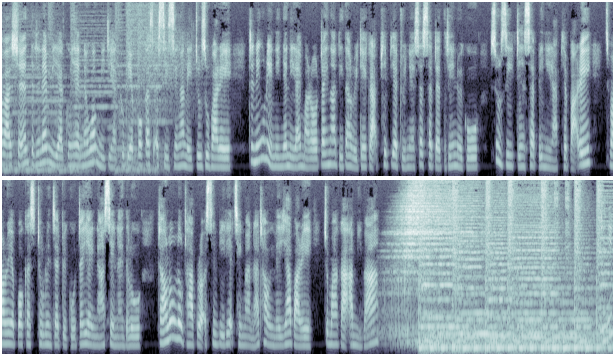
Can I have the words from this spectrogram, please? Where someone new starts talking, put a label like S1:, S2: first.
S1: ္ဂလာပါရှင်။တည်တဲ့မီဒီယာကွန်ရဲ့ Network Media Group ရဲ့ Podcast အစီအစဉ်ကနေကြိုဆိုပါရစေ။တနင်္ဂနွေနေ့ညနေတိုင်းမှာတော့တိုင်းသားဒေသတွေတဲကအဖြစ်အပျက်တွေနဲ့ဆက်ဆက်တဲ့သတင်းတွေကိုစုစည်းတင်ဆက်ပေးနေတာဖြစ်ပါတယ်။ကျမတို့ရဲ့ Podcast ထုတ်လွှင့်ချက်တွေကိုတိုက်ရိုက်နားဆင်နိုင်သလို download လုပ်ထားပြီးတော့အဆင်ပြေတဲ့အချိန်မှနားထောင်ရင်လည်းရပါတယ်။ကျမကအမီပါ။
